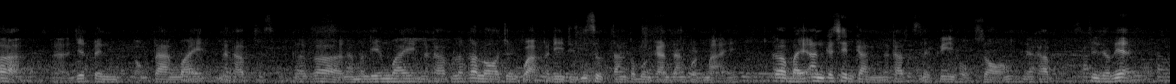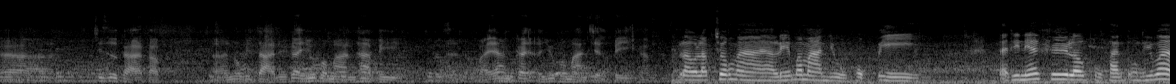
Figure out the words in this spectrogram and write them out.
ก็ยึดเป็นของกลางไว้นะครับ แล้วก็นำมาเลี้ยงไว้นะครับ แล้วก็รอจนกว่าคดีถึงที่สุดตามกระบวนการตามกฎหมาย ก็ไบอันก็เช่นกันนะครับในปี 62 นะครับ ซึ่งตรงนี้ชิซุกะกับโนบิตะนี่ก็อายุประมาณ 5 ปีไบอันก็อายุประมาณ 7 ปีครับ เรารับช่วงมาเลี้ยงประมาณอยู่ 6 ปี แต่ทีเนี้ยคือเราผูกพันตรงที่ว่า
